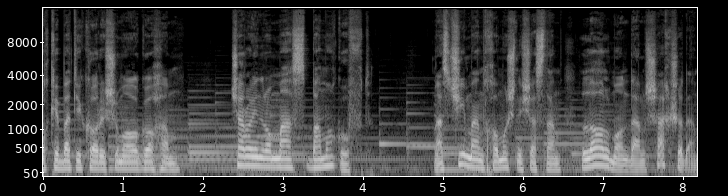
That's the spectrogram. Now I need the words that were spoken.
оқибати кори шумо огоҳам чаро инро маҳз ба мо гуфт? Аз чӣ ман хомӯш нишастам лол мондам шах шудам?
